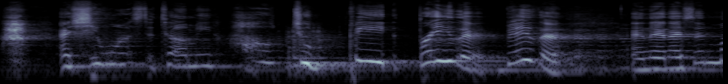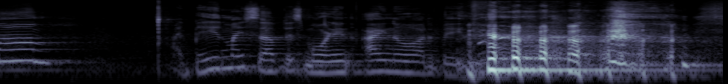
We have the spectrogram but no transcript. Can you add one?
and she wants to tell me how to be breathe her, bathe her. And then I said, Mom, I bathed myself this morning. I know how to bathe.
